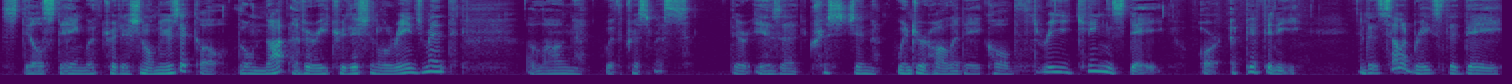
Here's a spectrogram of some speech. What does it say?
Still staying with traditional music, although not a very traditional arrangement, along with Christmas, there is a Christian winter holiday called Three Kings Day or Epiphany, and it celebrates the day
